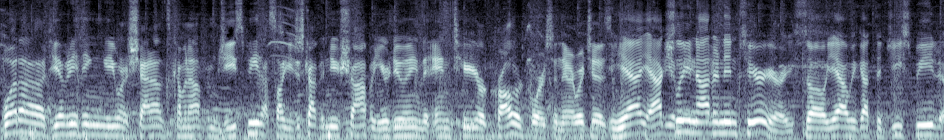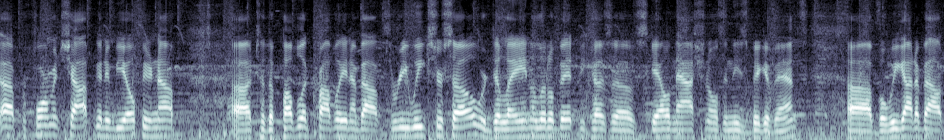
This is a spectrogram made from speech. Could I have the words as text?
What uh, do you have anything you want to shout out that's coming out from G Speed? I saw you just got the new shop and you're doing the interior crawler course in there, which is yeah, actually not an interior. So yeah, we got the G Speed uh, performance shop going to be opening up uh, to the public probably in about three weeks or so. We're delaying a little bit because of scale nationals and these big events. Uh, but we got about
